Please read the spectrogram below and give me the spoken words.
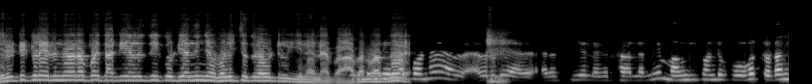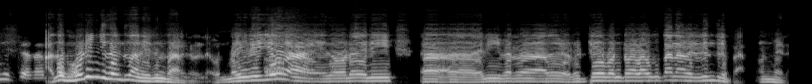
இருட்டுக்குள்ள இருந்தவரை போய் தட்டி எழுதி கூட்டி வந்து இங்க வெளிச்சத்துல விட்டு இருக்கீங்க அவர் வந்து அரசியல் எதிர்காலமே மங்கி கொண்டு போக தொடங்கிட்டது அது முடிஞ்சதுன்னு தான் இருந்தார்கள். உண்மையிலேயே இதோட இனி அஹ், இனி இவர் ரிட்டையர் பண்ற அளவுக்கு தான் அவர் இருந்திருப்பார் உண்மையில.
